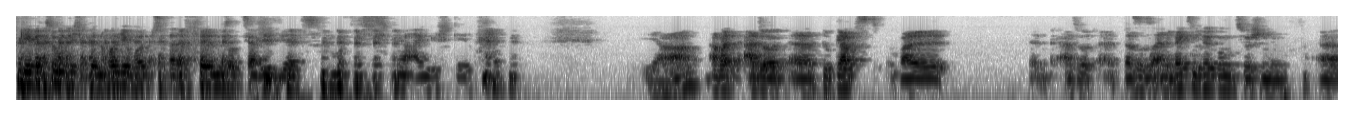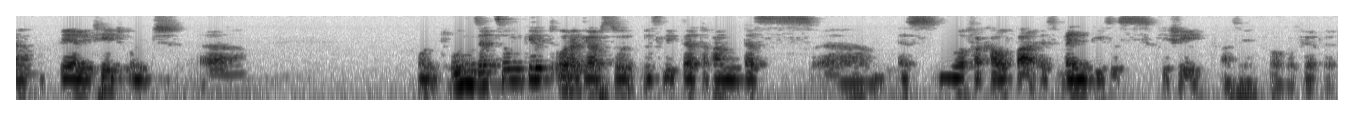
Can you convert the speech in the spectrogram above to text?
gebe zu, ich bin Hollywood-Film äh, sozialisiert, muss ich mir eingestehen. Ja, aber also äh, du glaubst, weil äh, also äh, dass es eine Wechselwirkung zwischen äh, Realität und äh, und Umsetzung gibt, oder glaubst du, es liegt daran, dass äh, es nur verkaufbar ist, wenn dieses Klischee quasi vorgeführt wird?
